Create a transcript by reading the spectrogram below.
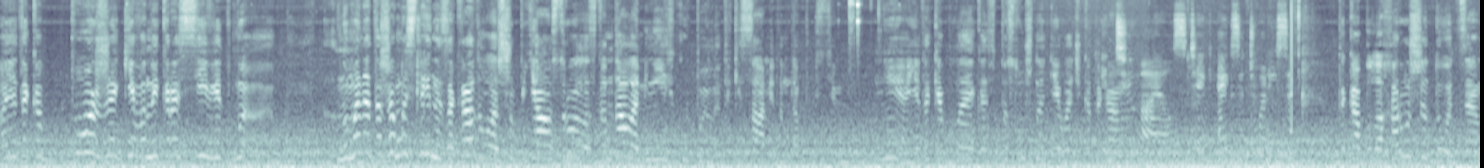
А я така, боже, які вони красиві. Ну, мене навіть мислі не закрадувалося, щоб я устроїла скандал, а мені їх купили, такі самі там, допустим. Ні, я така була якась послушна дівчинка, така, miles, take exit така була хороша доця.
